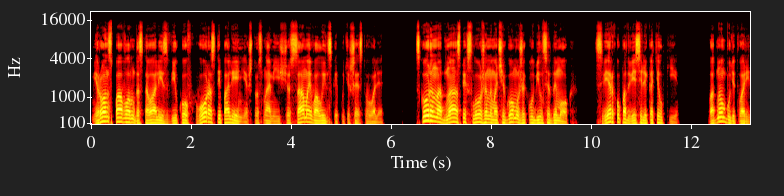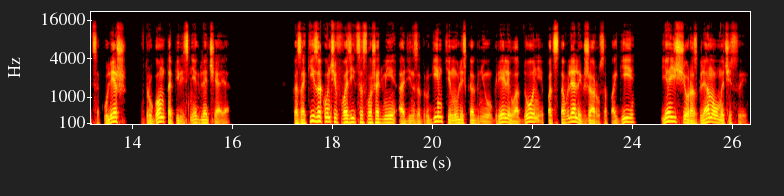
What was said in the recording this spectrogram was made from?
Мирон с Павлом доставали из вьюков хворост и поленья, что с нами еще с самой Волынской путешествовали. Скоро над наспех сложенным очагом уже клубился дымок. Сверху подвесили котелки. В одном будет вариться кулеш, в другом топили снег для чая. Казаки, закончив возиться с лошадьми, один за другим тянулись к огню, грели ладони, подставляли к жару сапоги. Я еще раз глянул на часы.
